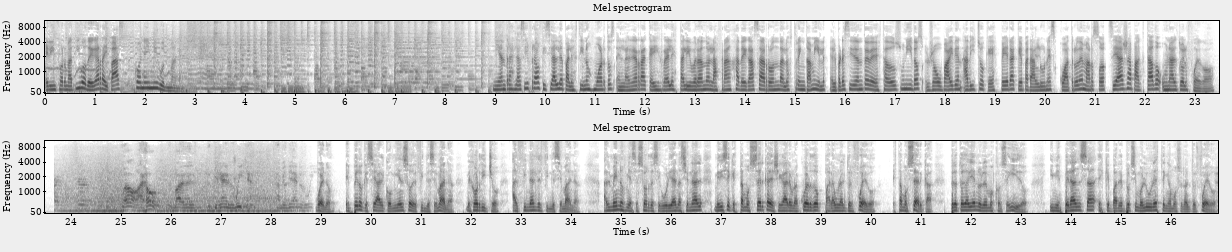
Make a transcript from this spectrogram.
El informativo de Guerra y Paz con Amy Goodman. Mientras la cifra oficial de palestinos muertos en la guerra que Israel está librando en la franja de Gaza ronda los 30.000, el presidente de Estados Unidos, Joe Biden, ha dicho que espera que para el lunes 4 de marzo se haya pactado un alto el fuego. Bueno, espero que sea al comienzo del fin de semana, mejor dicho, al final del fin de semana. Al menos mi asesor de seguridad nacional me dice que estamos cerca de llegar a un acuerdo para un alto el fuego. Estamos cerca, pero todavía no lo hemos conseguido. Y mi esperanza es que para el próximo lunes tengamos un alto el fuego.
